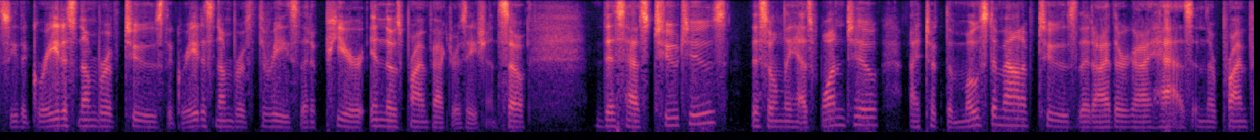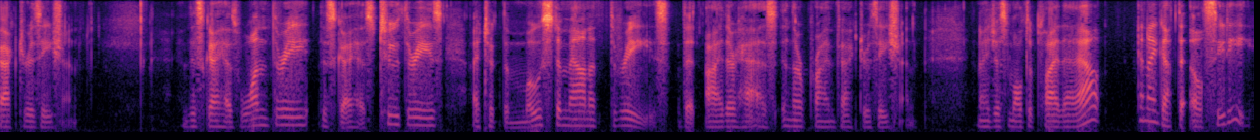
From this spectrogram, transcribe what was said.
see, the greatest number of 2's, the greatest number of 3's that appear in those prime factorizations. So this has two 2's, this only has one 2. I took the most amount of 2's that either guy has in their prime factorization. This guy has one 3, this guy has two 3's. I took the most amount of 3's that either has in their prime factorization. And I just multiply that out, and I got the LCD.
